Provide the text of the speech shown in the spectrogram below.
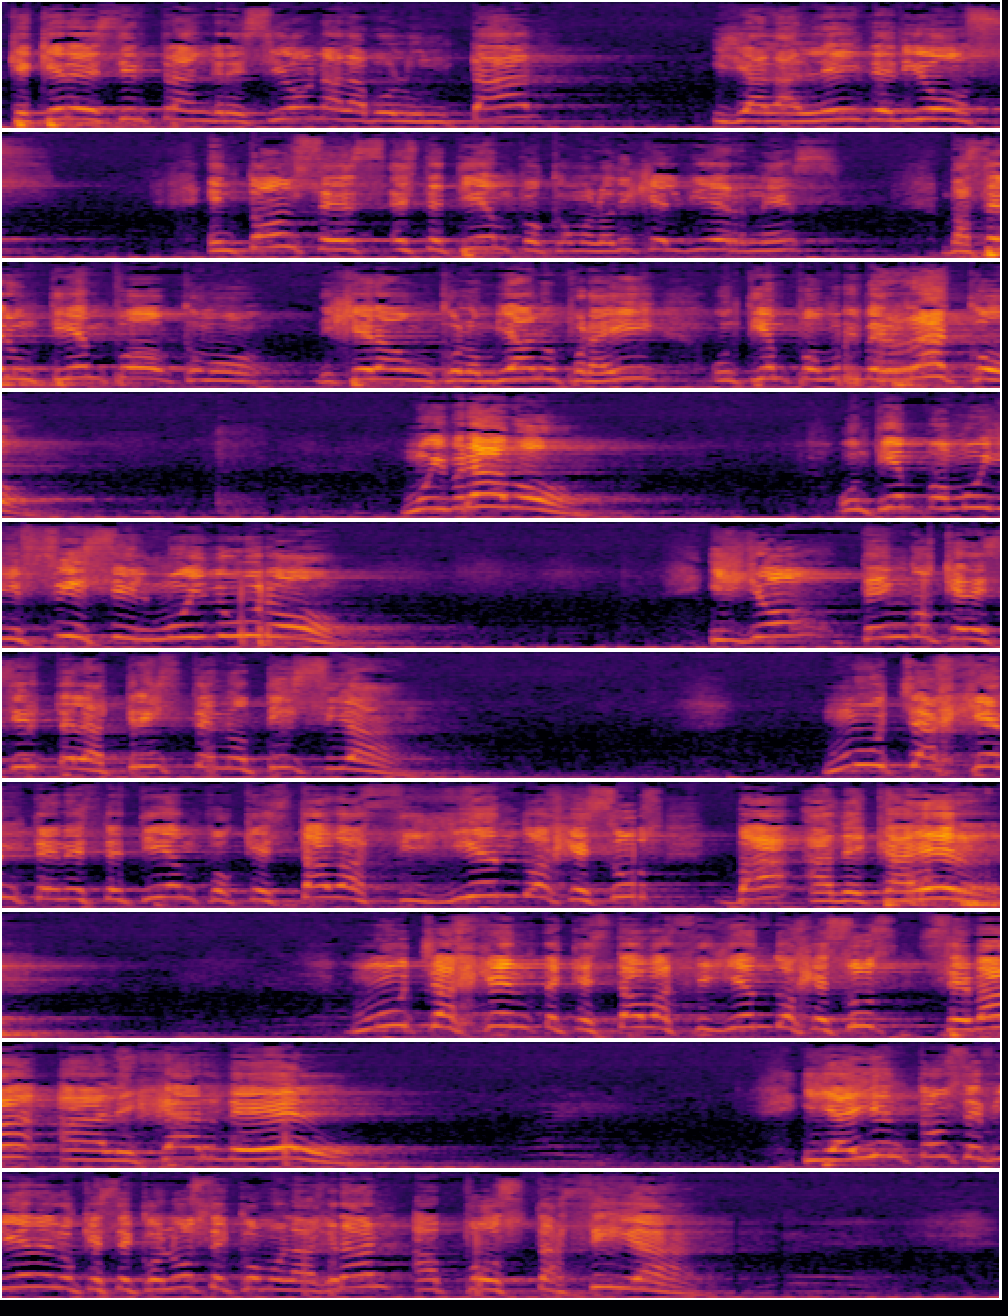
que quiere decir transgresión a la voluntad y a la ley de Dios. Entonces, este tiempo, como lo dije el viernes, va a ser un tiempo, como dijera un colombiano por ahí, un tiempo muy berraco, muy bravo, un tiempo muy difícil, muy duro. Y yo tengo que decirte la triste noticia. Mucha gente en este tiempo que estaba siguiendo a Jesús va a decaer mucha gente que estaba siguiendo a Jesús se va a alejar de él. Y ahí entonces viene lo que se conoce como la gran apostasía.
